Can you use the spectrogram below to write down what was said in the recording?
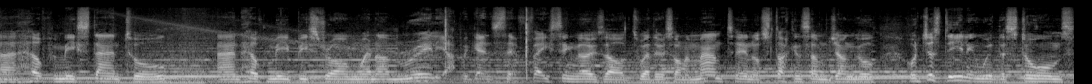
uh, helping me stand tall and helping me be strong when I'm really up against it, facing those odds, whether it's on a mountain or stuck in some jungle or just dealing with the storms,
